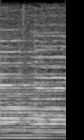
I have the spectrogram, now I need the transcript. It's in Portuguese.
Música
